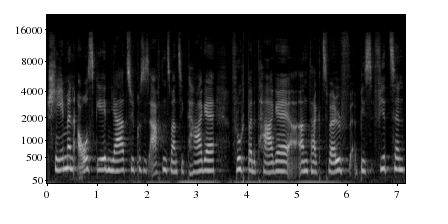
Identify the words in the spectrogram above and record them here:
Schemen ausgehen, ja, Zyklus ist 28 Tage, fruchtbare Tage an Tag 12 bis 14,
